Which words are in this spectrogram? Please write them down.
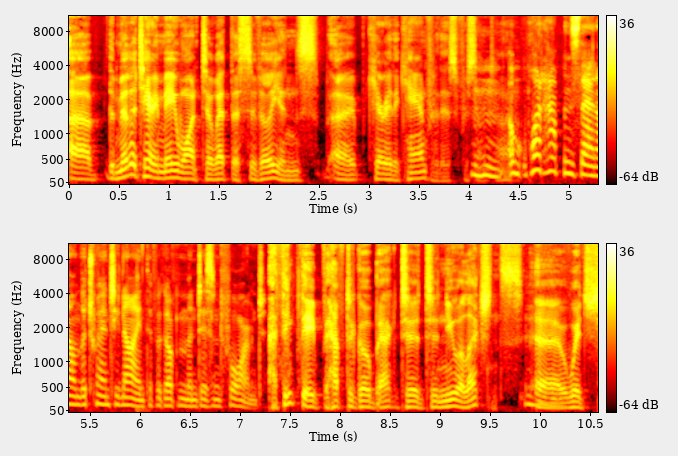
uh, the military may want to let the civilians uh, carry the can for this for some mm-hmm. time. what happens then on the 29th if a government isn't formed? I think they have to go back to, to new elections, uh, mm-hmm. uh, which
